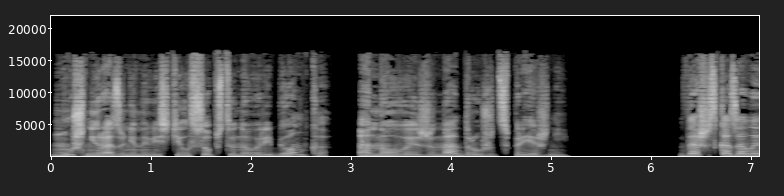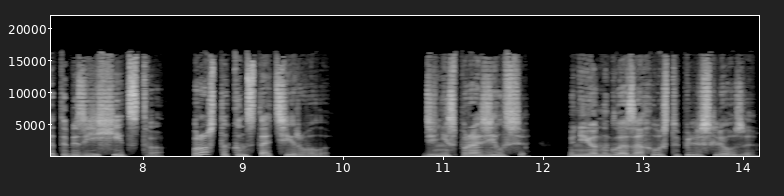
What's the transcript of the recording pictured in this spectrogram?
Муж ни разу не навестил собственного ребенка, а новая жена дружит с прежней. Даша сказала это без ехидства, просто констатировала. Денис поразился, у нее на глазах выступили слезы.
